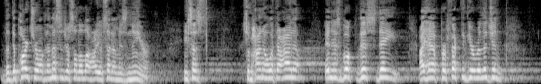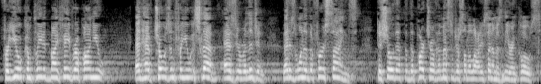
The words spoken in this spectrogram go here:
the departure of the Messenger sallallahu alayhi wasallam is near. He says, subhanahu wa ta'ala, in his book, This day I have perfected your religion. For you completed my favor upon you and have chosen for you Islam as your religion. That is one of the first signs to show that the departure of the Messenger صلى الله عليه وسلم is near and close.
